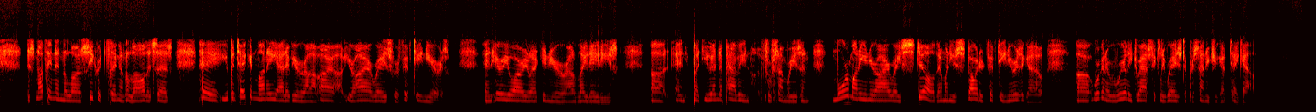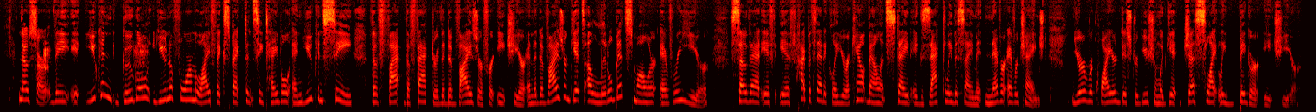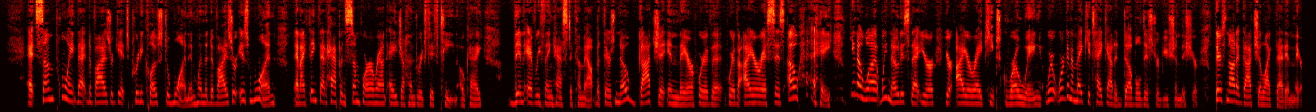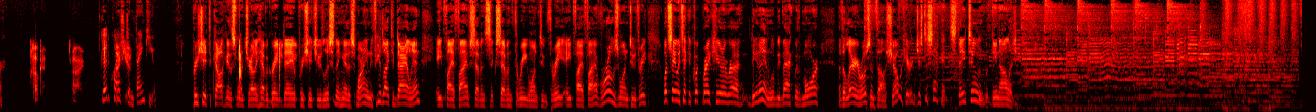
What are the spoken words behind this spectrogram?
There's nothing in the law, secret thing in the law that says, "Hey, you've been taking money out of your uh, your IRAs for 15 years, and here you are, like in your uh, late 80s, uh, and but you end up having, for some reason, more money in your IRA still than when you started 15 years ago." uh, we're going to really drastically raise the percentage you got to take out. No, sir. Uh, the it, you can Google uniform life expectancy table, and you can see the fa- the factor, the divisor for each year, and the divisor gets a little bit smaller every year, so that if if hypothetically your account balance stayed exactly the same, it never ever changed your required distribution would get just slightly bigger each year. At some point, that divisor gets pretty close to one. And when the divisor is one, and I think that happens somewhere around age 115, okay? then everything has to come out. But there's no gotcha in there where the where the IRS says, "Oh, hey, you know what? We noticed that your your IRA keeps growing. We're we're going to make you take out a double distribution this year." There's not a gotcha like that in there. Okay. All right. Good question. Thank you. Thank you. Appreciate the call here this morning, Charlie. Have a great day. Appreciate you listening here this morning. And if you'd like to dial in, 855 767 3123, 855 Rose 123. Let's say we take a quick break here, uh, Dina, and we'll be back with more of the Larry Rosenthal Show here in just a second. Stay tuned with Deanology.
